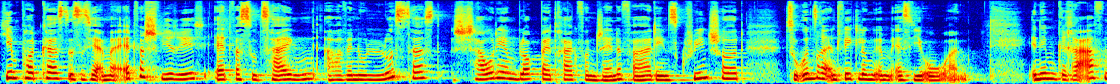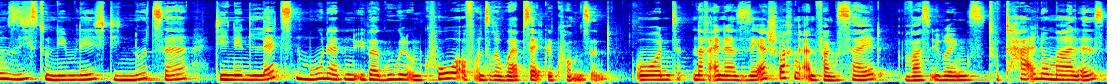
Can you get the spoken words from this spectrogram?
Hier im Podcast ist es ja immer etwas schwierig, etwas zu zeigen, aber wenn du Lust hast, schau dir im Blogbeitrag von Jennifer den Screenshot zu unserer Entwicklung im SEO an. In dem Graphen siehst du nämlich die Nutzer, die in den letzten Monaten über Google und Co auf unsere Website gekommen sind. Und nach einer sehr schwachen Anfangszeit, was übrigens total normal ist,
